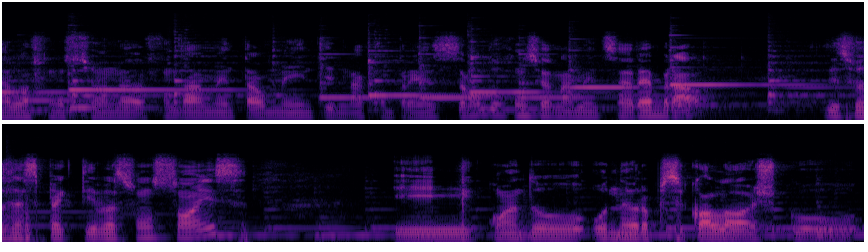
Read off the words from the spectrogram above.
ela funciona fundamentalmente na compreensão do funcionamento cerebral de suas respectivas funções e quando o neuropsicológico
